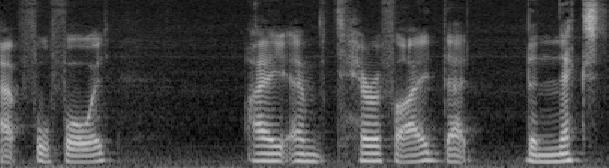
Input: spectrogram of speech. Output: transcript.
at full forward. I am terrified that the next,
